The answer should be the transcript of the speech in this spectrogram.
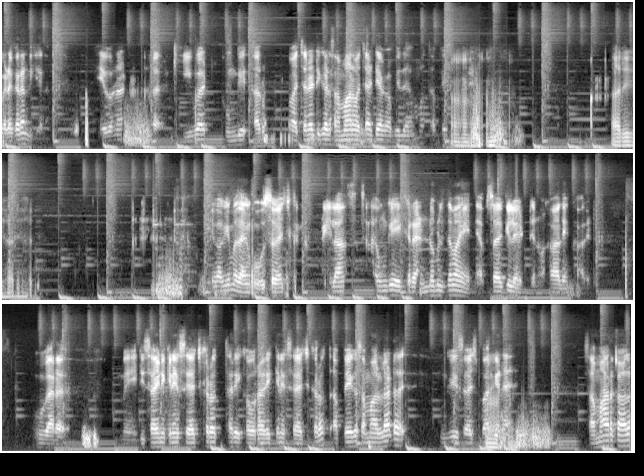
වැඩ කරන්න කියන ඒවන කීවට උන්ගේ අරු වචන ටිකට සමාන වචටයක් අපි අපේ හරි හරි ඒවගේම දැන් පෝසච් ්‍රීලාන්ස් උන්ගේ එක රැන්ඩොම් ලිතමයි ඇප්සර්කිල එට්ටනවා කාලෙන් කාලට. උගර මේ ඩිසයින කෙනෙ සේච් කරොත් හරි කවරහරි කෙනෙ සේච් කරොත් අපේක සමල්ලාට උගේ සේච් පාර්ගෙන සමහර කාල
